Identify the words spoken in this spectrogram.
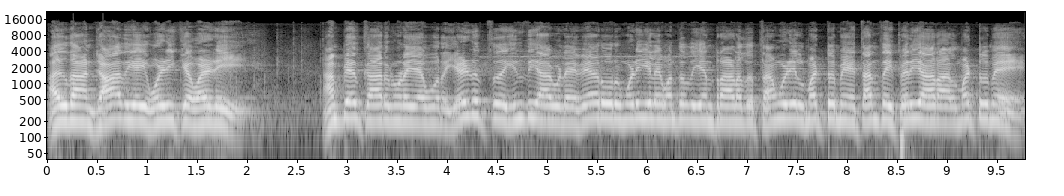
அதுதான் ஜாதியை ஒழிக்க வழி அம்பேத்கரனுடைய ஒரு எழுத்து இந்தியாவிலே வேறொரு மொழியிலே வந்தது என்றால் அது தமிழில் மட்டுமே தந்தை பெரியாரால் மட்டுமே.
